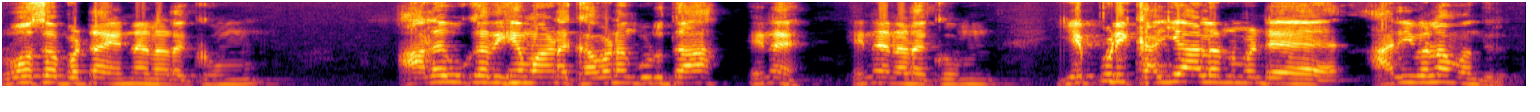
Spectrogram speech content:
ரோசப்பட்டா என்ன நடக்கும்? அளவுக்கு அதிகமான கவனம் கொடுத்தா என்ன? என்ன நடக்கும்? எப்படி கையாளணும் என்ற அறிவெல்லாம் வந்துடும்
